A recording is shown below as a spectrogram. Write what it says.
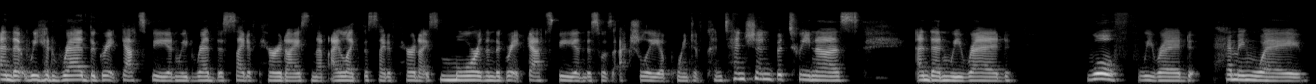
and that we had read The Great Gatsby and we'd read This Side of Paradise, and that I liked This Side of Paradise more than The Great Gatsby, and this was actually a point of contention between us. And then we read Woolf, we read Hemingway.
